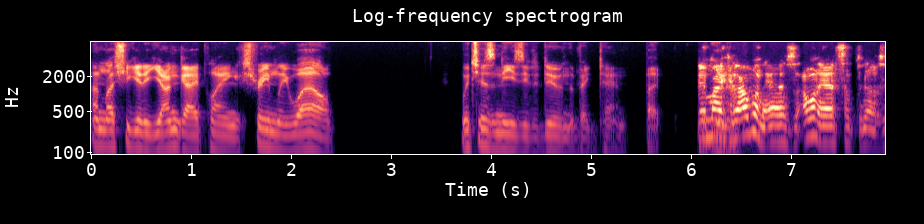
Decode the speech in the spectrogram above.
unless you get a young guy playing extremely well, which isn't easy to do in the Big Ten. But Hey, Mike, I want to ask. I want to ask something else.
